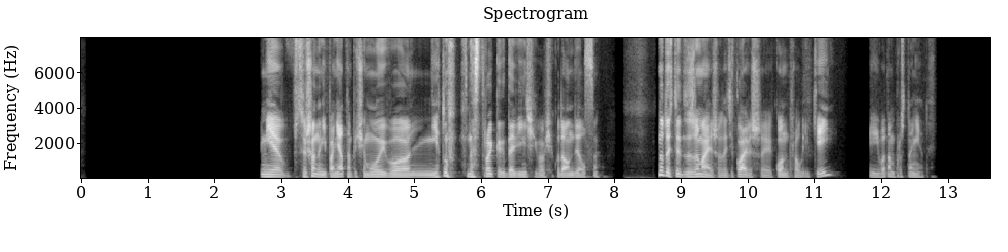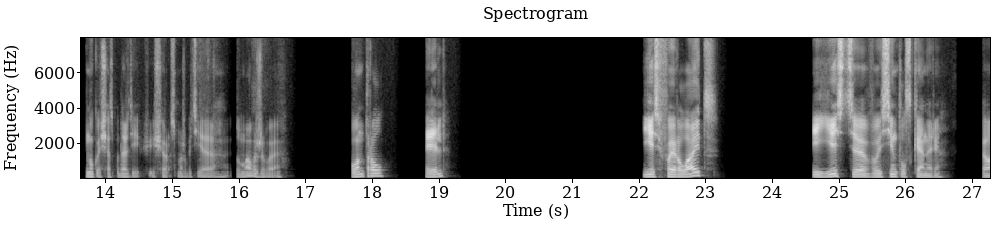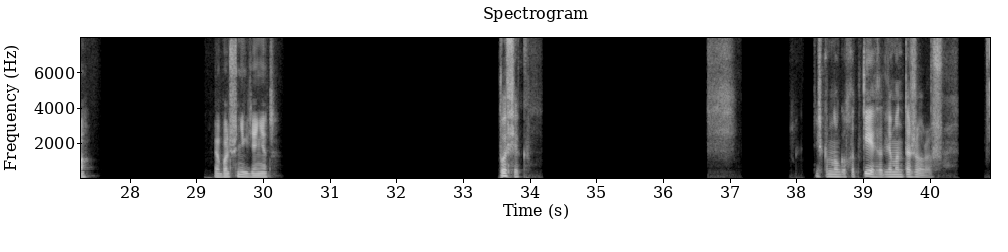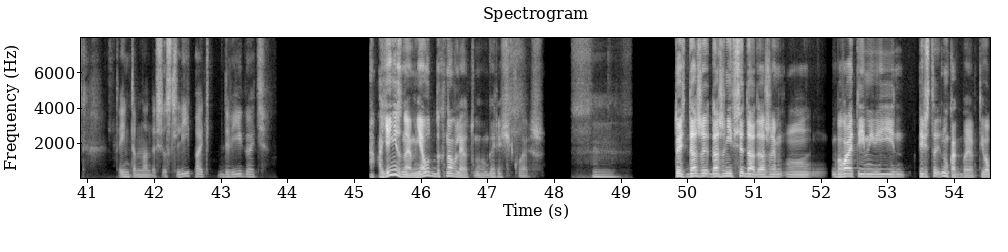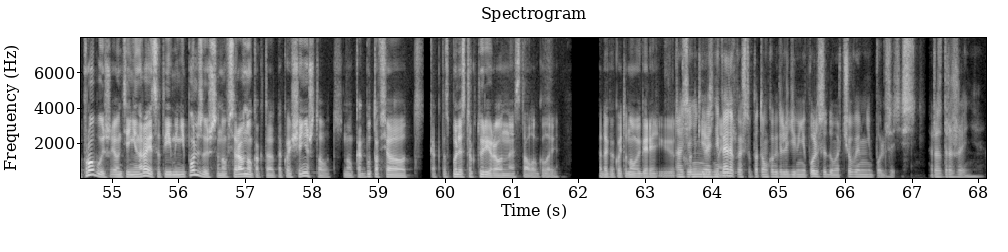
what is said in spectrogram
Мне совершенно непонятно, почему его нету в настройках DaVinci, вообще куда он делся. Ну, то есть ты зажимаешь вот эти клавиши Ctrl и K, и его там просто нет. Ну-ка, сейчас, подожди, еще раз, может быть, я из ума выживаю. Ctrl, L. Есть Fairlight и есть э, в Sintel сканере. Все. больше нигде нет. Пофиг. Слишком много хоткеев, это для монтажеров. Это им там надо все слипать, двигать. А я не знаю, меня вот вдохновляют ну, горящие клавиши. М. То есть даже, даже не всегда, даже м, бывает ты ими и переста... ну как бы ты его пробуешь, и он тебе не нравится, ты ими не пользуешься, но все равно как-то такое ощущение, что вот, ну как будто все как-то более структурированное стало в голове, когда какой-то новый горячий А у тебя не возникает такое, что потом, когда люди ими не пользуются, думаешь, что вы им не пользуетесь? Раздражение.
